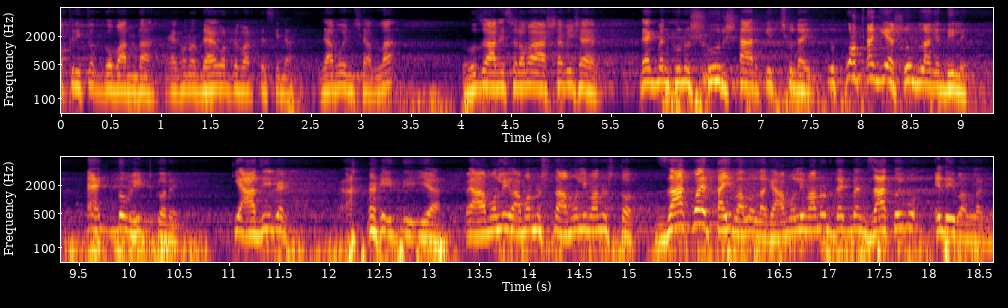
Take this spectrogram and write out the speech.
অকৃতজ্ঞ বান্দা, এখনও দেখা করতে পারতেছি না, যাব ইনশাল্লাহ হুজুর আনিসুর রহমান আশাবি সাহেব, দেখবেন কোনো সুর, সার কিচ্ছু নাই কথা গিয়া শুভ লাগে দিলে, একদম হিট করে, কি আজীব এক ইয়া। আমলি মানুষ তো, আমলি মানুষ তো। যা কয় তাই ভালো লাগে। আমলি মানুষ দেখবেন যা কইব এটাই ভালো লাগে।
